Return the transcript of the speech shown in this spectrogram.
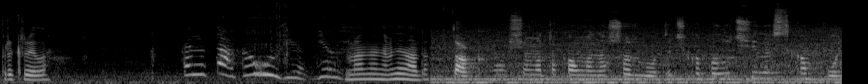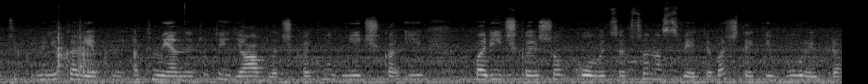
Прикрила. Та не так, оружие. Держи. Мене не, не надо. Так, в общем, вот така у мене шарлоточка получилась. Компотик великолепний, отменный. Тут і яблочко, і клубничка, і парічка, і шовковиця. Все на світі. Бачите, який бурий прям.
